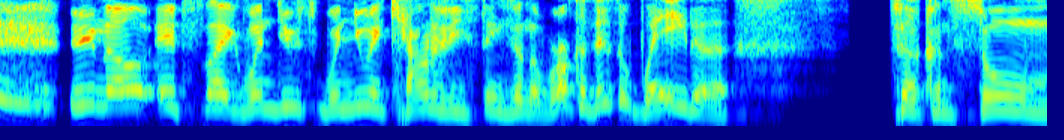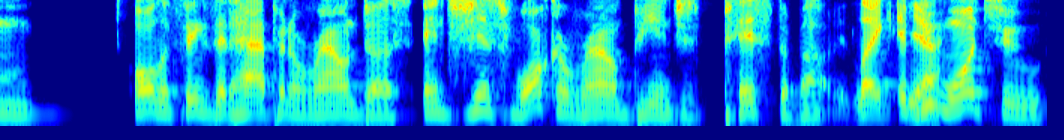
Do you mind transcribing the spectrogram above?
you know, it's like when you when you encounter these things in the world, because there's a way to to consume all the things that happen around us and just walk around being just pissed about it. Like if yeah. you want to,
